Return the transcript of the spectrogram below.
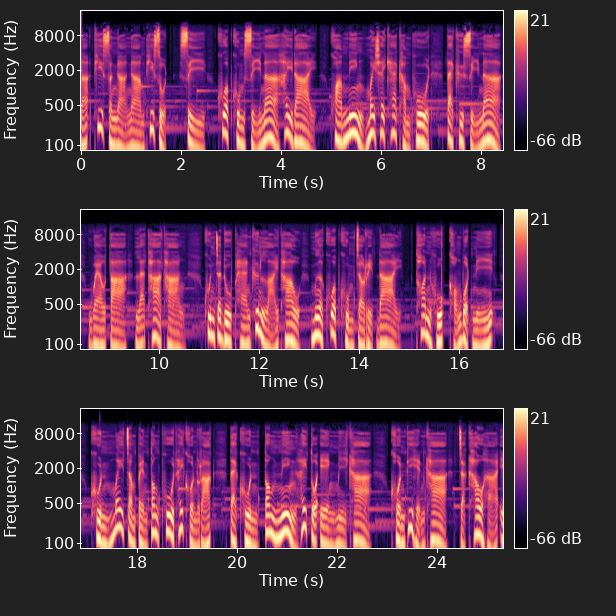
นะที่สง่างามที่สุด 4. ควบคุมสีหน้าให้ได้ ความนิ่งไม่ใช่แค่คำพูด แต่คือสีหน้า แววตา และท่าทาง คุณจะดูแพงขึ้นหลายเท่า เมื่อควบคุมจริตได้ ท่อนฮุกของบทนี้ คุณไม่จำเป็นต้องพูดให้คนรัก แต่คุณต้องนิ่งให้ตัวเองมีค่า คนที่เห็นค่าจะเข้าหาเอ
